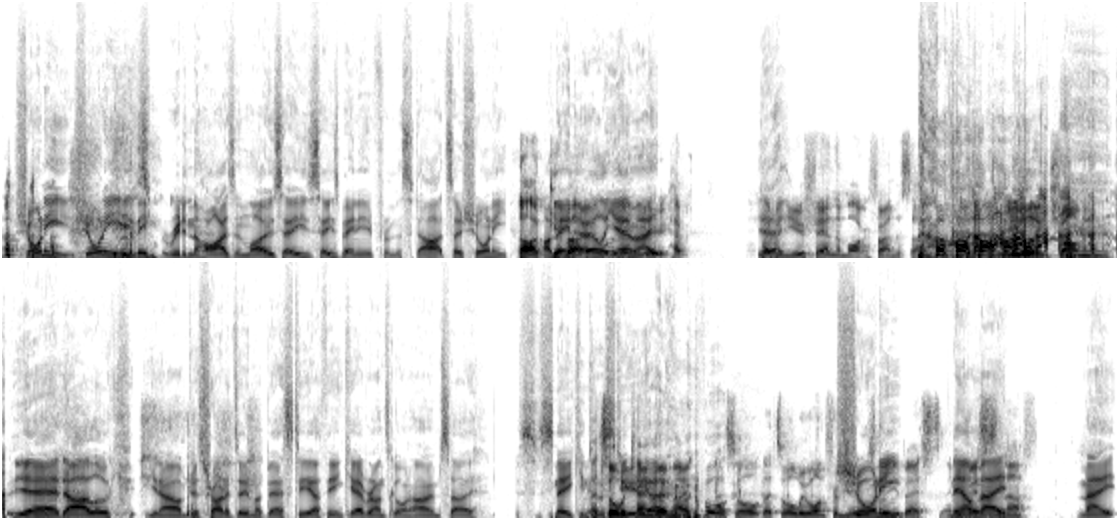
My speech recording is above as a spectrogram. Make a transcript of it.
Shawnee, Shawnee Yeah, has the- ridden the highs and lows. He's he's been here from the start. So Shawnee, Oh, I mean, Gibbo, early, what yeah, mate. you? Have, Yeah. Haven't you found the microphone this afternoon? really chiming. yeah, nah, look, you know, I'm just trying to do my best here. I think everyone's gone home, so sneak into That's the all we studio can do, mate. That's all. That's all we want from you. Just do Shawnee, your best, and now, your best mate, is enough. Mate,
